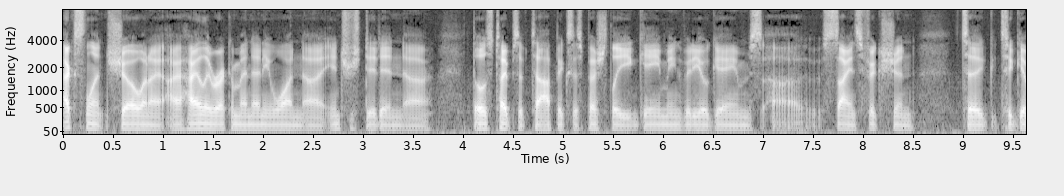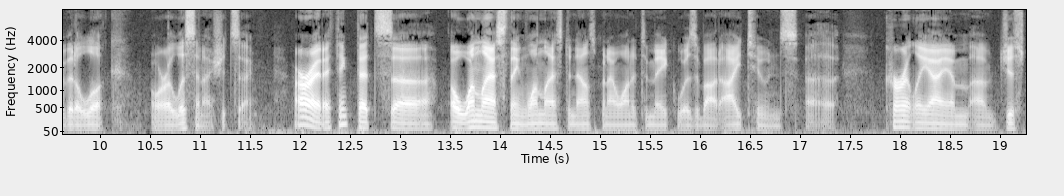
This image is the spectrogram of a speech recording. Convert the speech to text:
excellent show, and I, I highly recommend anyone uh, interested in uh, those types of topics, especially gaming, video games, uh, science fiction, to to give it a look or a listen, I should say. All right, I think that's. Uh, oh, one last thing, one last announcement I wanted to make was about iTunes. Uh, currently, I am um, just,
